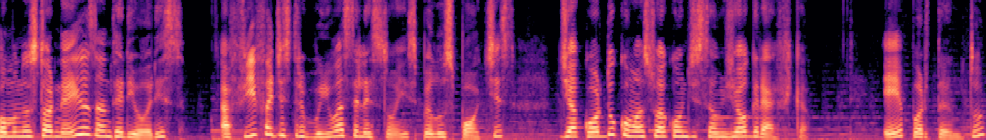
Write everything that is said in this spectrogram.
Como nos torneios anteriores, a FIFA distribuiu as seleções pelos potes de acordo com a sua condição geográfica e, portanto,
